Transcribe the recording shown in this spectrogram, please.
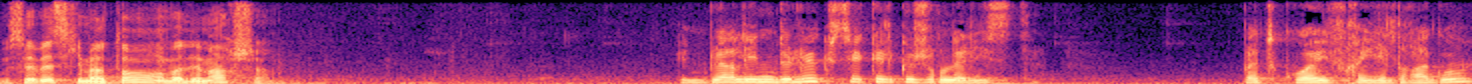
Vous savez ce qui m'attend en bas des marches? Une berline de luxe et quelques journalistes. Pas de quoi effrayer le dragon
